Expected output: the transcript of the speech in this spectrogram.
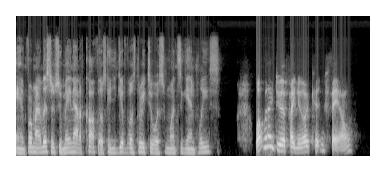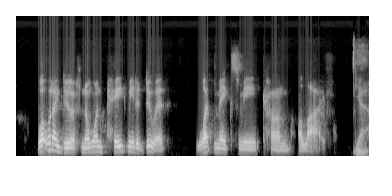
And for my listeners who may not have caught those, can you give those three to us once again, please? What would I do if I knew I couldn't fail? What would I do if no one paid me to do it? What makes me come alive? Yeah.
